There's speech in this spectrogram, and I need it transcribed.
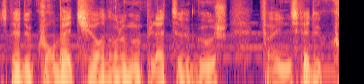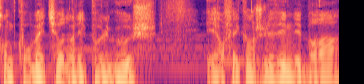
espèce de courbature dans l'omoplate gauche, enfin une espèce de grande courbature dans l'épaule gauche. Et en fait, quand je levais mes bras,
